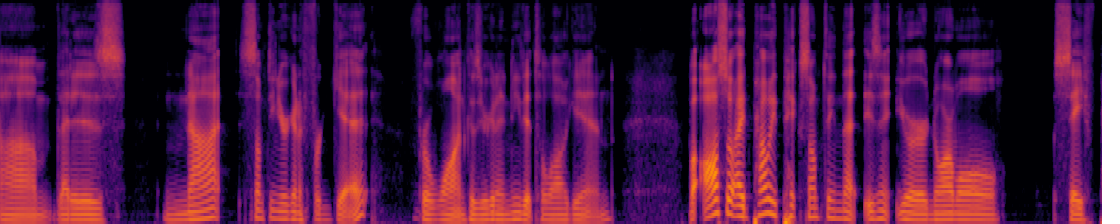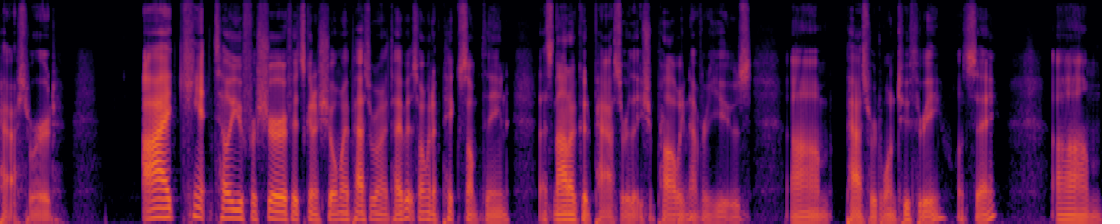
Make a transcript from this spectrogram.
um, that is not something you're going to forget, for one, because you're going to need it to log in. But also, I'd probably pick something that isn't your normal safe password. I can't tell you for sure if it's going to show my password when I type it, so I'm going to pick something that's not a good password that you should probably never use. Um, password one two three, let's say. Um,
